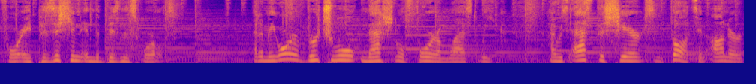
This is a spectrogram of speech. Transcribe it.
for a position in the business world. At a Meor virtual national forum last week, I was asked to share some thoughts in honor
